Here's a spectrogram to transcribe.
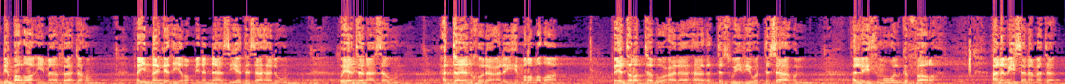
بقضاء ما فاتهم فإن كثيرا من الناس يتساهلون ويتناسون حتى يدخل عليهم رمضان فيترتب على هذا التسويف والتساهل الإثم والكفارة. عن أبي سلمة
